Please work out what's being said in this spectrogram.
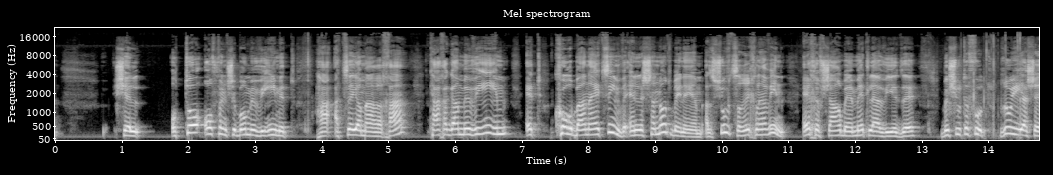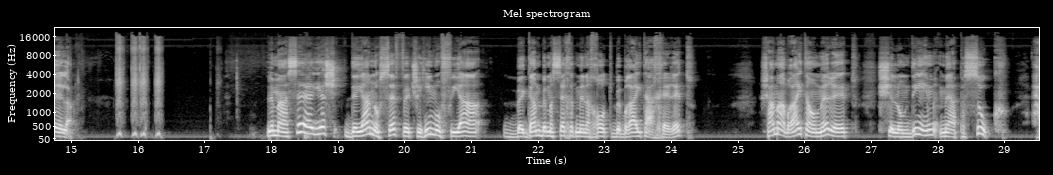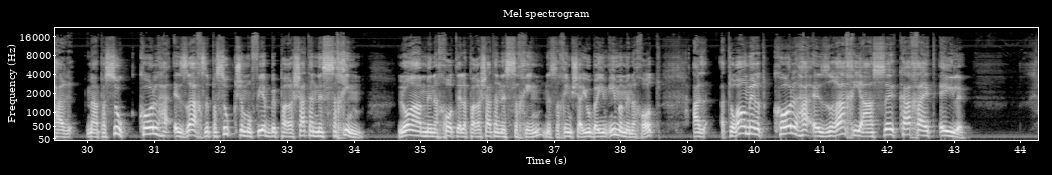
של אותו אופן שבו מביאים את עצי המערכה, ככה גם מביאים את קורבן העצים, ואין לשנות ביניהם. אז שוב צריך להבין איך אפשר באמת להביא את זה בשותפות. זוהי השאלה. למעשה יש דעה נוספת שהיא מופיעה גם במסכת מנחות בברייתא אחרת. שם הברייתא אומרת שלומדים מהפסוק, מהפסוק כל האזרח, זה פסוק שמופיע בפרשת הנסכים, לא המנחות אלא פרשת הנסכים, נסכים שהיו באים עם המנחות, אז התורה אומרת כל האזרח יעשה ככה את אלה.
